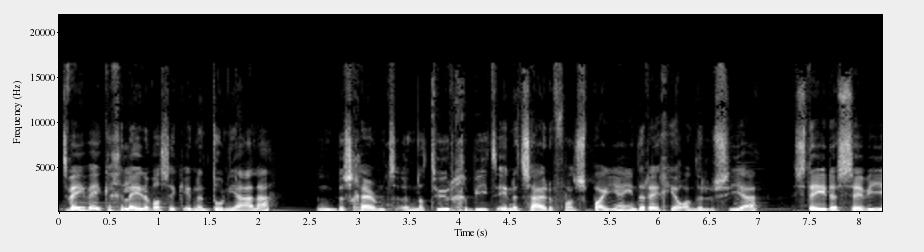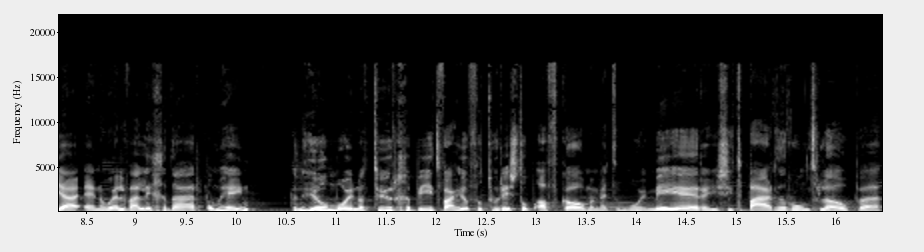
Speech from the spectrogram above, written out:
Twee weken geleden was ik in het Doñana, een beschermd een natuurgebied in het zuiden van Spanje, in de regio Andalusia. Steden Sevilla en Huelva liggen daar omheen. Een heel mooi natuurgebied waar heel veel toeristen op afkomen met een mooi meer. Je ziet paarden rondlopen.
